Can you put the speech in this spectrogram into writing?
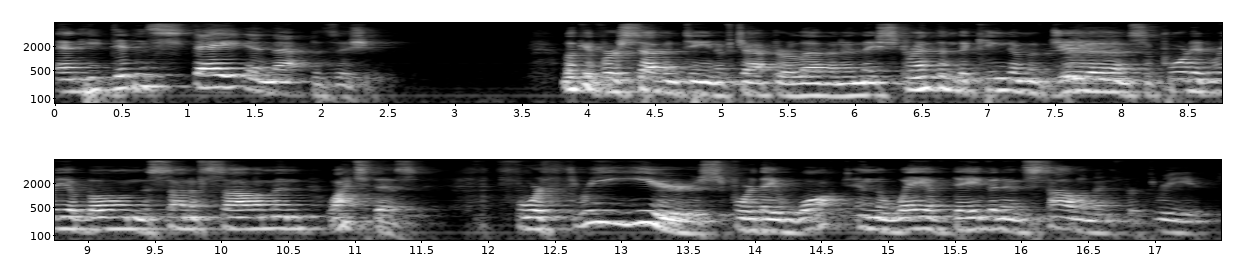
and he didn't stay in that position. Look at verse 17 of chapter 11. And they strengthened the kingdom of Judah and supported Rehoboam, the son of Solomon. Watch this. For three years, for they walked in the way of David and Solomon for three years.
